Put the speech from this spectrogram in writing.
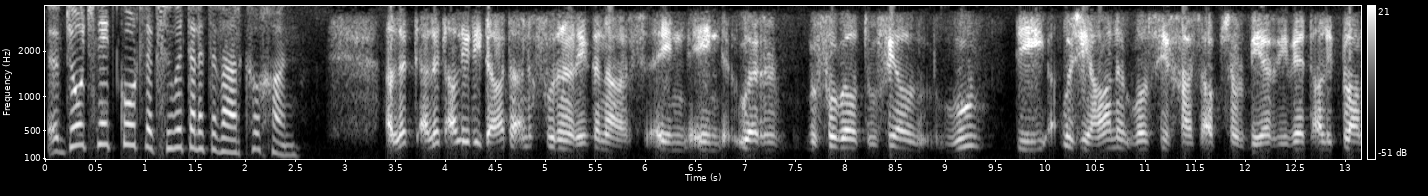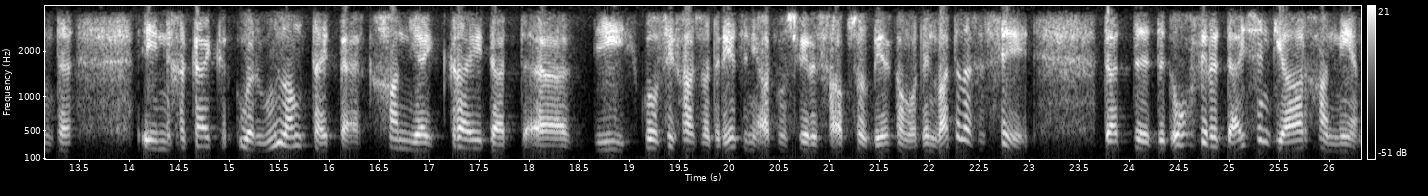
Uh, George net kortliks hoe het hulle te werk gegaan? Hulle het, hulle het al hierdie data ingevoer in rekenaars en en oor byvoorbeeld hoeveel hoe die oseane oorsiggas absorbeer, jy weet al die plante en gekyk oor hoe lank tydperk gaan jy kry dat uh die koolstofgas wat reeds in die atmosfeer is geabsorbeer kan word en wat hulle gesê het dat uh, dit ongeveer 1000 jaar gaan neem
